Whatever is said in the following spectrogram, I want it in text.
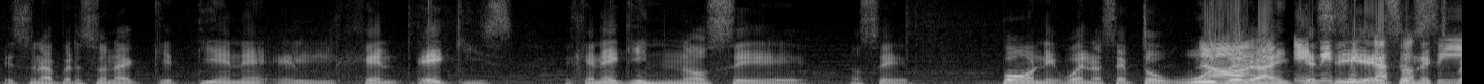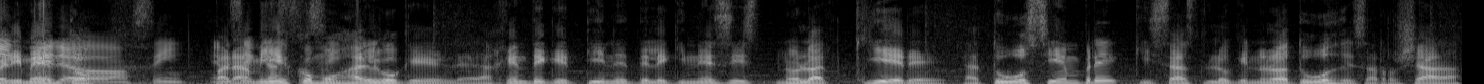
es una persona que tiene el gen X. El gen X no se, no se pone, bueno, excepto No, Wolverine, que sí es un experimento. pero sí, en Para mí es como sí. algo que la gente que tiene telequinesis no lo adquiere, la tuvo siempre, quizás lo que no la tuvo es desarrollada.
